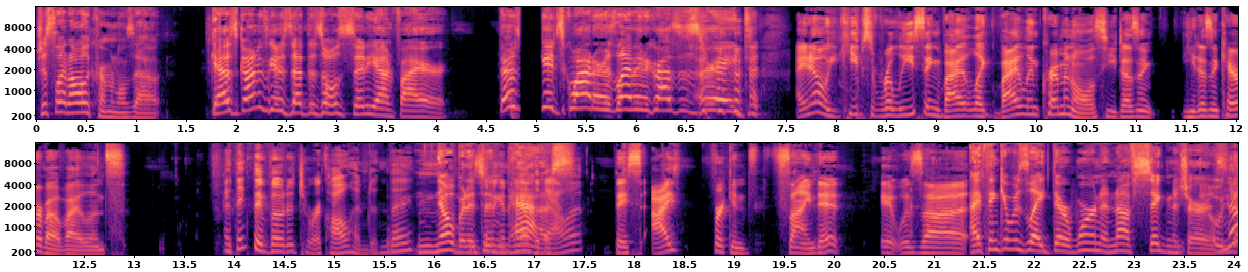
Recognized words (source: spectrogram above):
Just let all the criminals out. Gascon is going to set this whole city on fire. There's fucking squatters living across the street. I know he keeps releasing vi- like violent criminals. He doesn't he doesn't care about violence. I think they voted to recall him, didn't they? no, but it Isn't it didn't gonna be on pass. the ballot? They s- I freaking signed it. It was uh I think it was like there weren't enough signatures. Oh, No, I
